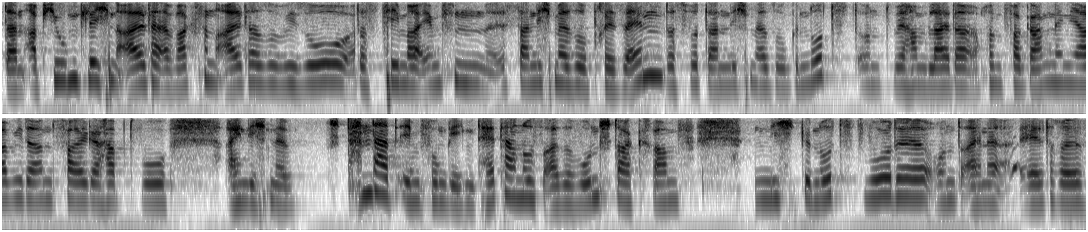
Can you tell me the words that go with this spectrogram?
dann ab jugendlichen Alter, Erwachsenenalter sowieso, das Thema Impfen ist dann nicht mehr so präsent, das wird dann nicht mehr so genutzt. Und wir haben leider auch im vergangenen Jahr wieder einen Fall gehabt, wo eigentlich eine Standardimpfung gegen Tetanus, also Wundstarkrampf, nicht genutzt wurde und eine ältere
